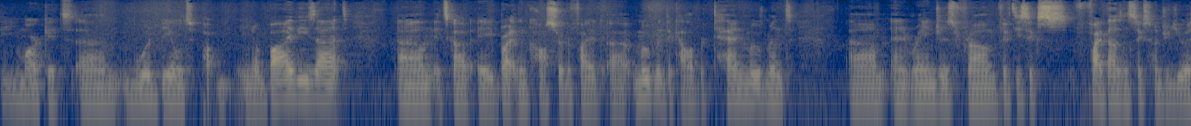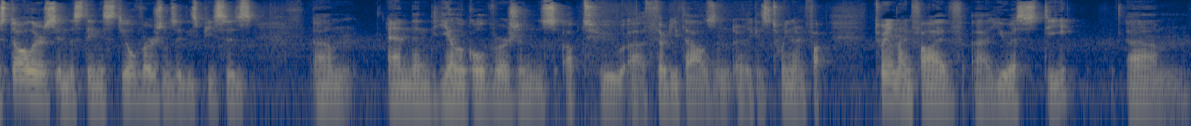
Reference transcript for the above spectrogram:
the market um, would be able to you know buy these at. Um, it's got a Breitling COSC certified uh, movement, the caliber 10 movement, um, and it ranges from 56 5,600 US dollars in the stainless steel versions of these pieces, um, and then the yellow gold versions up to uh, 30,000 or like it's 29.5 29.5 uh, USD. Um,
